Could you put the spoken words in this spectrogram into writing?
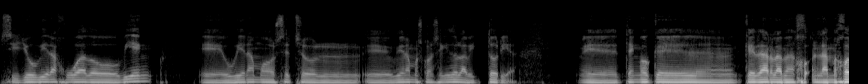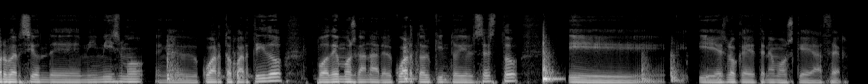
Si yo hubiera jugado bien, eh, hubiéramos hecho eh, hubiéramos conseguido la victoria. Eh, tengo que, dar la, la, mejor versión de mí mismo en el cuarto partido. Podemos ganar el cuarto, el quinto y el sexto y, es lo que tenemos que hacer.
